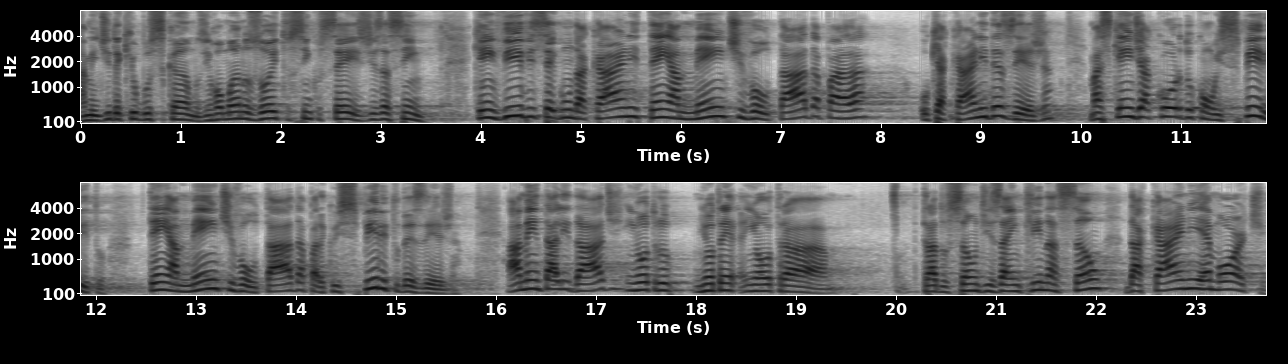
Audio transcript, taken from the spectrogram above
à medida que o buscamos. Em Romanos 8, 5, 6 diz assim: Quem vive segundo a carne tem a mente voltada para o que a carne deseja, mas quem de acordo com o espírito tem a mente voltada para o que o espírito deseja. A mentalidade, em, outro, em, outra, em outra tradução, diz a inclinação da carne é morte,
